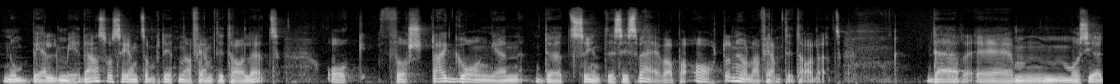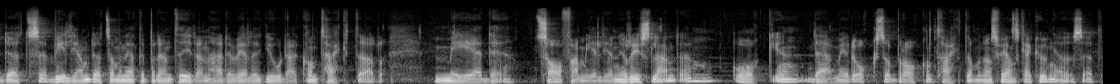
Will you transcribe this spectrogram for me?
Nobelmiddagen så sent som på 1950-talet och första gången döds syntes i Sverige var på 1850-talet. Där eh, Monsieur Döds, William Döds som han hette på den tiden, hade väldigt goda kontakter med tsarfamiljen i Ryssland och därmed också bra kontakter med det svenska kungahuset.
